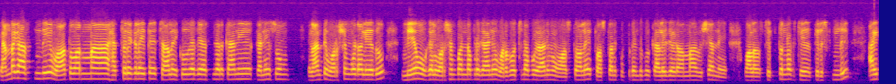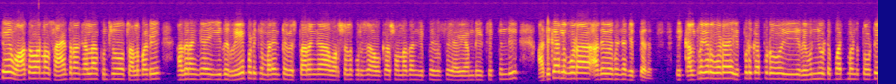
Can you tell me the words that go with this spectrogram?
ఎండగాస్తుంది వాతావరణ హెచ్చరికలు అయితే చాలా ఎక్కువగా చేస్తున్నారు. కానీ కనీసం ఇలాంటి వర్షం కూడా లేదు. మేము ఒకవేళ వర్షం పడినప్పుడు కానీ వరద వచ్చినప్పుడు కానీ మేము వస్తాంలే ప్రస్తుతానికి ఇప్పుడు ఎందుకు ఖాళీ చేయడం అన్న విషయాన్ని వాళ్ళు చెప్తున్నట్టు తెలుస్తుంది. అయితే వాతావరణం సాయంత్రం కల్లా కొంచెం చల్లబడి అదనంగా ఇది రేపటికి మరింత విస్తారంగా వర్షాలు కురిసే అవకాశం ఉన్నదని చెప్పేసి ఐఎండి చెప్పింది. అధికారులు కూడా అదే విధంగా చెప్పారు. ఈ కలెక్టర్ గారు కూడా ఎప్పటికప్పుడు ఈ రెవెన్యూ డిపార్ట్మెంట్ తోటి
